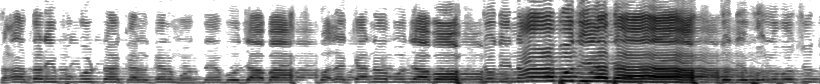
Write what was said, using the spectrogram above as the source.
তাড়াতাড়ি পুকুরটা কালকের মধ্যে বুঝাবা। বলে, কেন বুঝাবো? যদি না বুঝিয়ে দেয় যদি ভুল বসত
